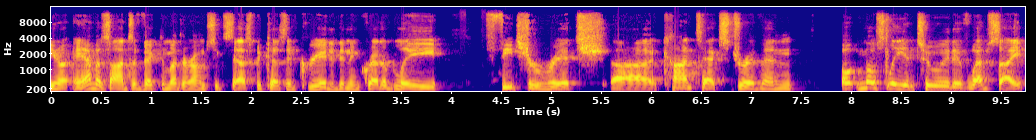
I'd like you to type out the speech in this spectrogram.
you know, Amazon's a victim of their own success because they've created an incredibly feature rich, uh, context driven, oh, mostly intuitive website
